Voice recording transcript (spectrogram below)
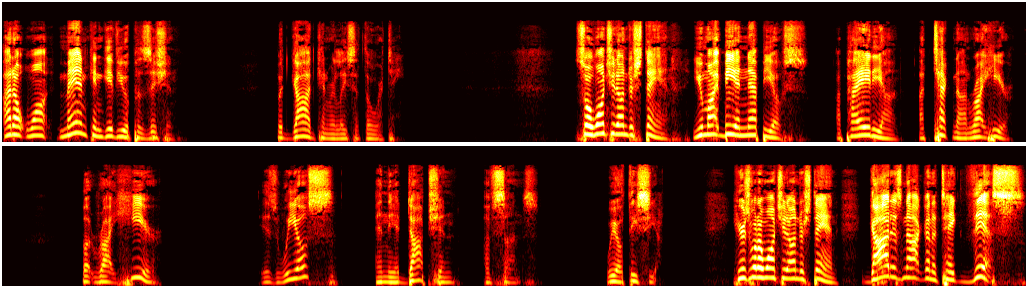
I don't want, man can give you a position, but God can release authority. So I want you to understand you might be a nepios, a paidion, a teknon right here. But right here is huios and the adoption of sons. Huiothesia. Here's what I want you to understand God is not going to take this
